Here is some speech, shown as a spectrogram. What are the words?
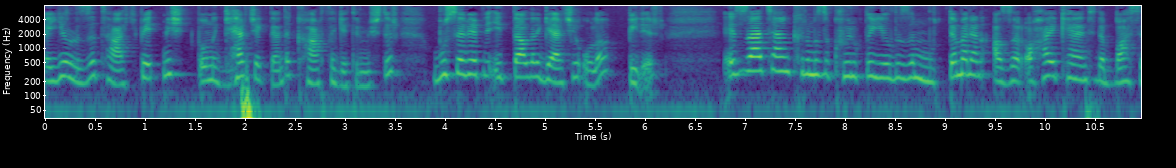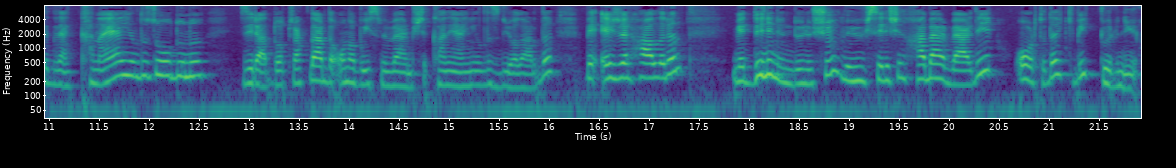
ve yıldızı takip etmiş ve onu gerçekten de karta getirmiştir. Bu sebeple iddiaları gerçek olabilir. E zaten kırmızı kuyruklu yıldızın muhtemelen Azar Ohay kentinde bahsedilen kanayan yıldız olduğunu zira Dotraklar da ona bu ismi vermişti kanayan yıldız diyorlardı ve ejderhaların ve Deni'nin dönüşü ve yükselişin haber verdiği ortada gibi görünüyor.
